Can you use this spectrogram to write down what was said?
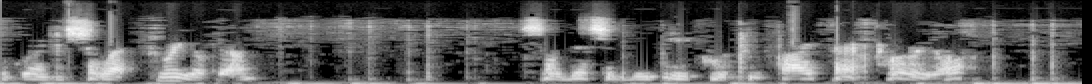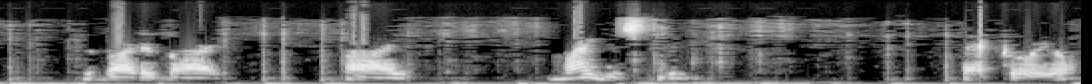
We're going to select three of them. So this would be equal to 5 factorial divided by 5 minus 3 factorial.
